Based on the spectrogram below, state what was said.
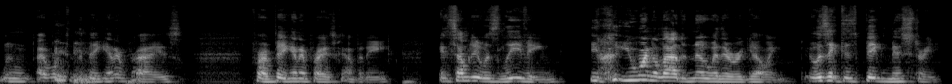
when I worked at the big enterprise for a big enterprise company, and somebody was leaving, you could, you weren't allowed to know where they were going. It was like this big mystery.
